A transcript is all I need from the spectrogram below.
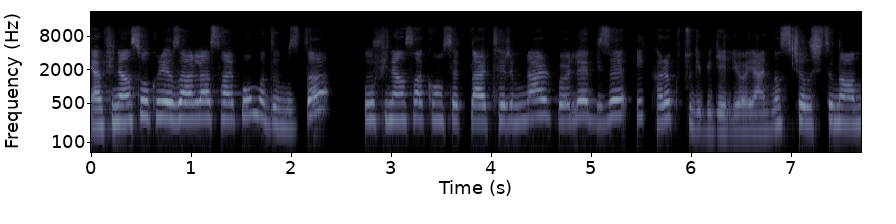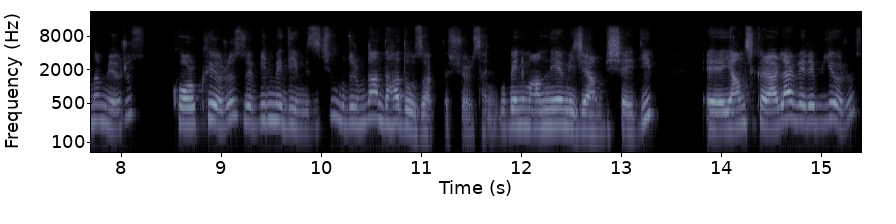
Yani finansal okuryazarlığa sahip olmadığımızda bu finansal konseptler, terimler böyle bize bir kara kutu gibi geliyor. Yani nasıl çalıştığını anlamıyoruz, korkuyoruz ve bilmediğimiz için bu durumdan daha da uzaklaşıyoruz. Hani bu benim anlayamayacağım bir şey deyip e, yanlış kararlar verebiliyoruz.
